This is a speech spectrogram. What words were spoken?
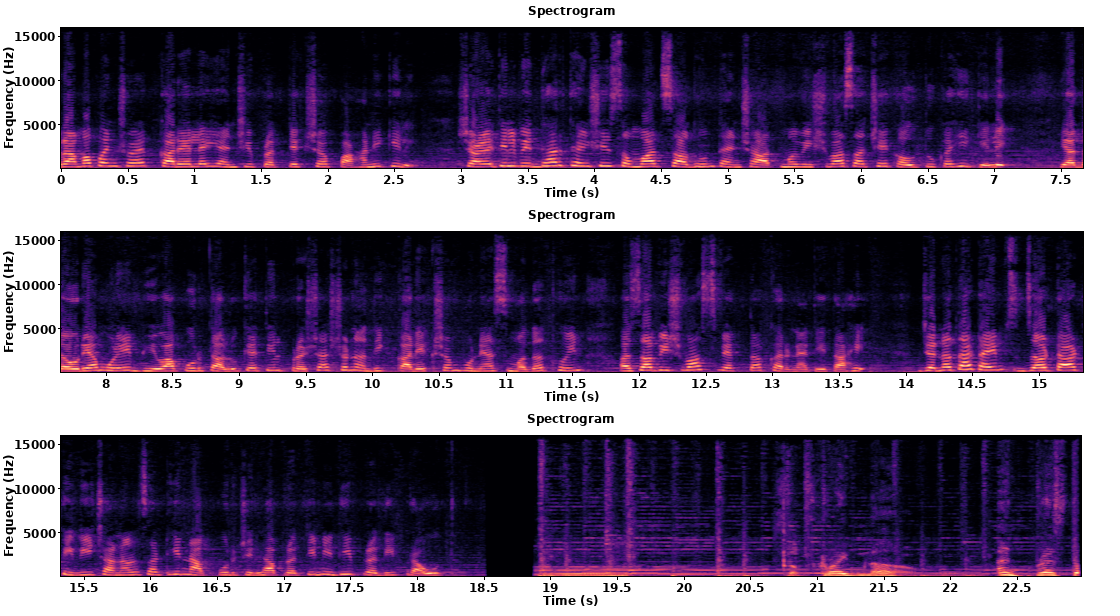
ग्रामपंचायत कार्यालय यांची प्रत्यक्ष पाहणी केली. शाळेतील विद्यार्थ्यांशी संवाद साधून त्यांच्या आत्मविश्वासाचे कौतुकही केले. या दौऱ्यामुळे भिवापूर तालुक्यातील प्रशासन अधिक कार्यक्षम होण्यास मदत होईल असा विश्वास व्यक्त करण्यात येत आहे. जनता टाइम्स जटा टीव्ही चॅनलसाठी नागपूर जिल्हा प्रतिनिधी Pradeep Raut. Subscribe now and press the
